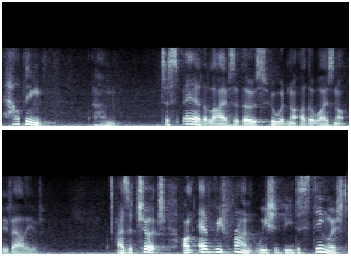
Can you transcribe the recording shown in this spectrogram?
helping um, to spare the lives of those who would not otherwise not be valued. As a church, on every front, we should be distinguished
